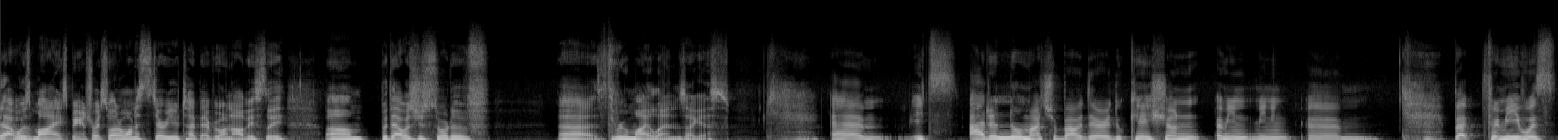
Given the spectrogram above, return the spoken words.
that was my experience, right? So I don't want to stereotype everyone, obviously, um, but that was just sort of uh, through my lens, I guess. Um, it's I don't know much about their education. I mean, meaning, um, but for me, it was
